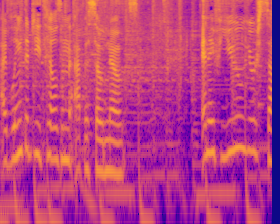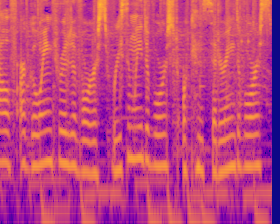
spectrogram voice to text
I've linked the details in the episode notes. And if you yourself are going through a divorce, recently divorced, or considering divorce,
